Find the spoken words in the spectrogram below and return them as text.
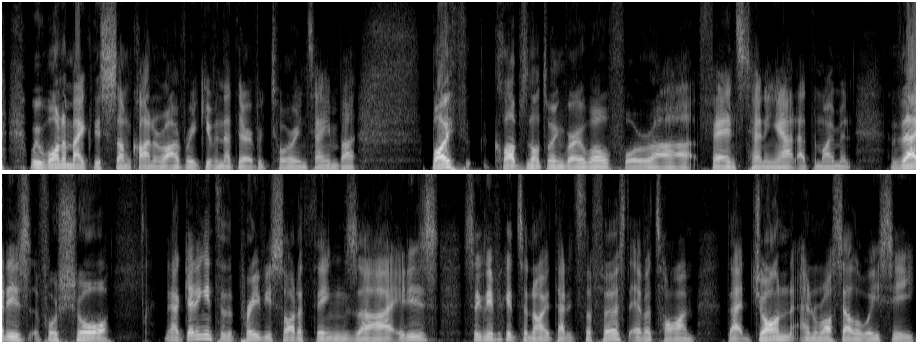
we want to make this some kind of rivalry given that they're a Victorian team. But both clubs not doing very well for uh, fans turning out at the moment. That is for sure. Now, getting into the previous side of things, uh, it is significant to note that it's the first ever time that John and Ross Aloisi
